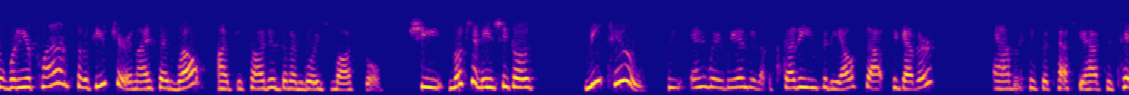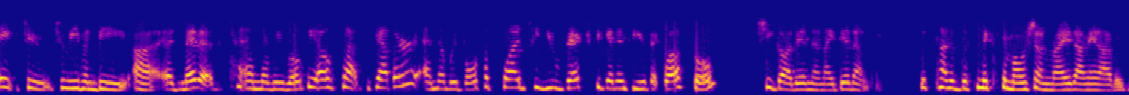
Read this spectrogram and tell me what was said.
so what are your plans for the future?" And I said, "Well, I've decided that I'm going to law school." She looked at me and she goes, "Me too." anyway, we ended up studying for the LSAT together, and which is a test you have to take to to even be uh, admitted. And then we wrote the LSAT together, and then we both applied to UVic to get into UVic Law School. She got in, and I didn't. Kind of this mixed emotion, right? I mean, I was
